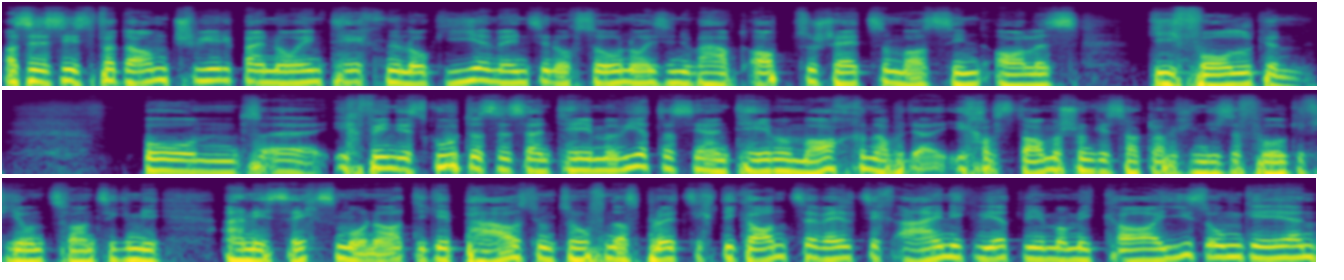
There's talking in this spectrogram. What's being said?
Also es ist verdammt schwierig bei neuen Technologien, wenn sie noch so neu sind, überhaupt abzuschätzen, was sind alles die Folgen. Und äh, ich finde es gut, dass es ein Thema wird, dass sie ein Thema machen, aber ich habe es damals schon gesagt, glaube ich, in dieser Folge 24, irgendwie eine sechsmonatige Pause und zu hoffen, dass plötzlich die ganze Welt sich einig wird, wie man mit KIs umgehen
